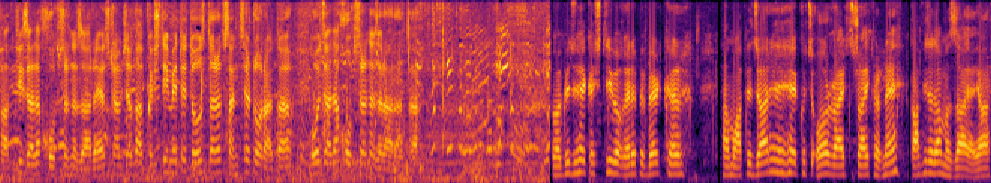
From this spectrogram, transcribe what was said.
काफ़ी ज़्यादा खूबसूरत नज़ारा है। उस टाइम जब आप कश्ती में थे तो उस तरफ़ सनसेट हो रहा था। बहुत ज़्यादा खूबसूरत नज़र आ रहा था। तो अभी जो है कश्ती वगैरह पे बैठ कर हम वापस जा रहे हैं कुछ और राइड्स ट्राई करने। काफ़ी ज़्यादा मज़ा आया यार।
